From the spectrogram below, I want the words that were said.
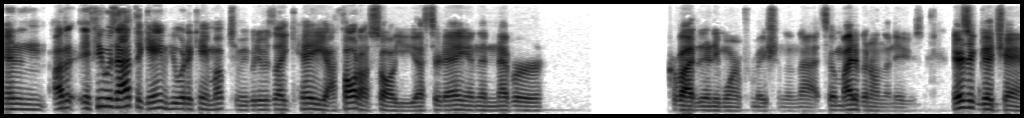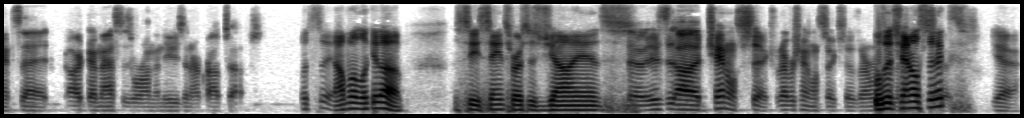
and I if he was at the game, he would have came up to me, but he was like, "Hey, I thought I saw you yesterday," and then never provided any more information than that. So it might have been on the news. There's a good chance that our dumbasses were on the news in our crop tops. Let's see. I'm gonna look it up. Let's see. Saints versus Giants. So it's uh channel six, whatever channel six is. Was it channel number six? Yeah. Is that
